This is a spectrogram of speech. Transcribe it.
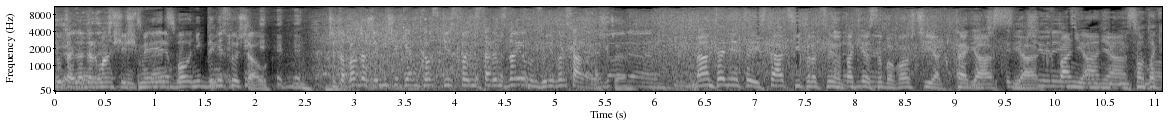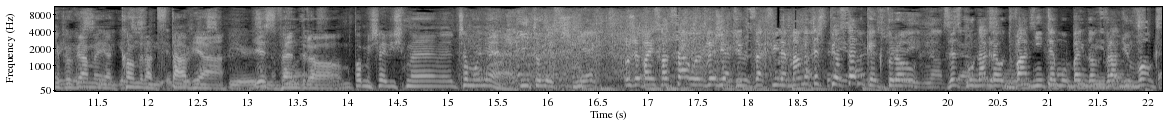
Tutaj Lederman się śmieje, bo nigdy nie słyszał. Czy to prawda, że Misiek Jankowski jest twoim starym znajomym z Uniwersala jeszcze? Na antenie tej stacji pracują takie osobowości jak Pegas, jak Pani Ania, są takie programy jak Konrad Stawia, jest Wędro. Pomyśleliśmy, czemu nie? I tu jest śmiech. Proszę Państwa, cały wywiad już za chwilę. Mamy też piosenkę, którą zespół nagrał dwa dni temu, będąc w Radiu Vox.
